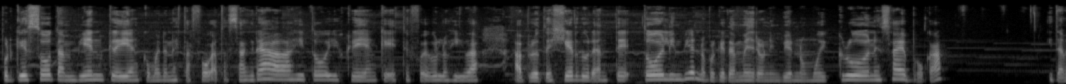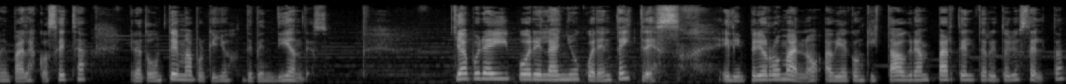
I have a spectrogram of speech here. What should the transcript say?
porque eso también creían, como eran estas fogatas sagradas y todo, ellos creían que este fuego los iba a proteger durante todo el invierno, porque también era un invierno muy crudo en esa época. Y también para las cosechas era todo un tema porque ellos dependían de eso. Ya por ahí, por el año 43, el Imperio Romano había conquistado gran parte del territorio celta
